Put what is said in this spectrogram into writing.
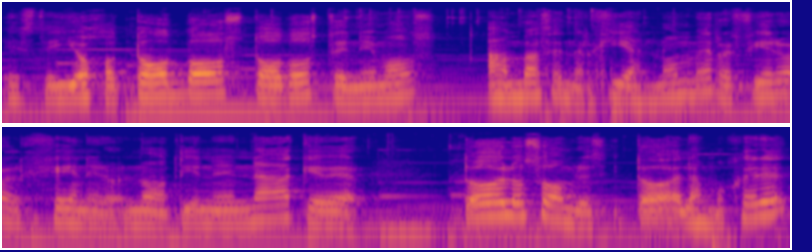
Este, y ojo, todos, todos tenemos ambas energías, no me refiero al género, no, tiene nada que ver. Todos los hombres y todas las mujeres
